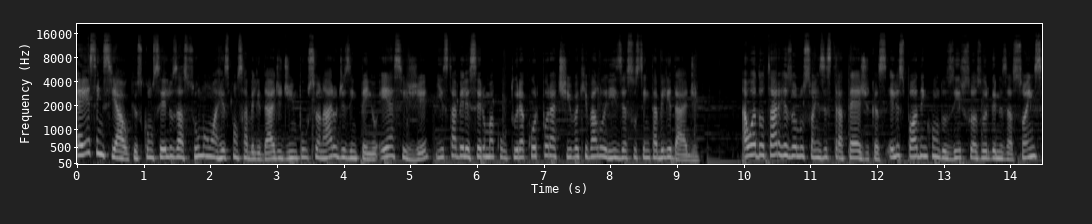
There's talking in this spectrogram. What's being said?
É essencial que os conselhos assumam a responsabilidade de impulsionar o desempenho ESG e estabelecer uma cultura corporativa que valorize a sustentabilidade. Ao adotar resoluções estratégicas, eles podem conduzir suas organizações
